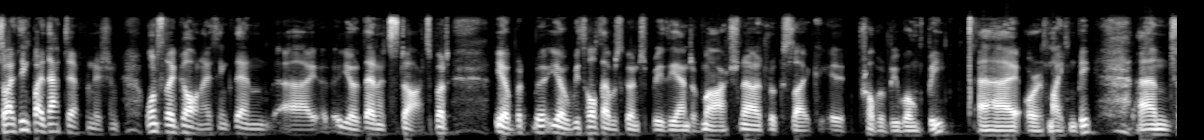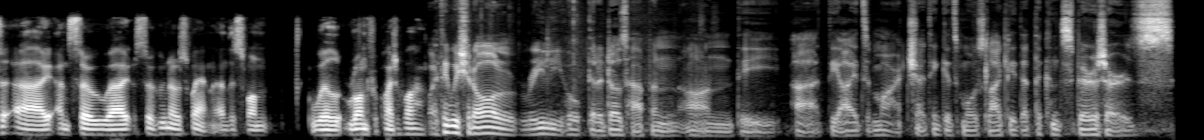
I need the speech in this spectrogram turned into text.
so I think by that definition, once they're gone, I think then uh, you know then it starts. But you know, but, but you know, we thought that was going to be the end of March. Now it looks like it probably won't be. Uh, or it mightn't be, and uh, and so uh, so who knows when? And this one will run for quite a while. I think we should all really hope that it does happen on the uh, the Ides of March. I think it's most likely that the conspirators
